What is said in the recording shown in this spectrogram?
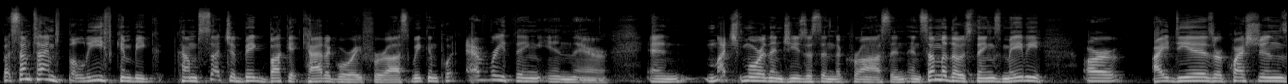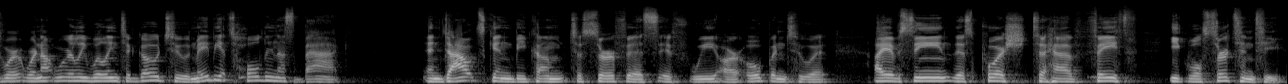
But sometimes belief can become such a big bucket category for us. We can put everything in there and much more than Jesus and the cross. And, and some of those things maybe are ideas or questions we're, we're not really willing to go to. And maybe it's holding us back. And doubts can become to surface if we are open to it. I have seen this push to have faith equal certainty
